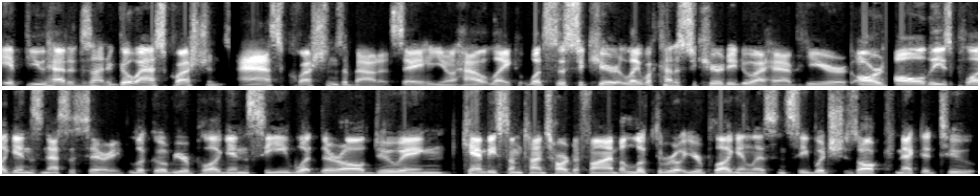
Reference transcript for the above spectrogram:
if you had a designer, go ask questions. Ask questions about it. Say, you know, how, like, what's the secure, like, what kind of security do I have here? Are all these plugins necessary? Look over your plugins, see what they're all doing. Can be sometimes hard to find, but look through your plugin list and see which is all connected to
